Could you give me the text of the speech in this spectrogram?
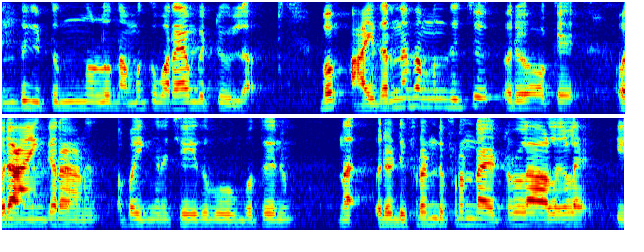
എന്ത് കിട്ടും എന്നുള്ളത് നമുക്ക് പറയാൻ പറ്റൂല. അപ്പം ഹൈദറിനെ സംബന്ധിച്ച് ഒരു ഓക്കെ ഒരു ആങ്കറാണ് അപ്പൊ ഇങ്ങനെ ചെയ്തു പോകുമ്പോഴത്തേനും ഒരു ഡിഫറെന്റ് ഡിഫറെന്റ് ആയിട്ടുള്ള ആളുകളെ ഈ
